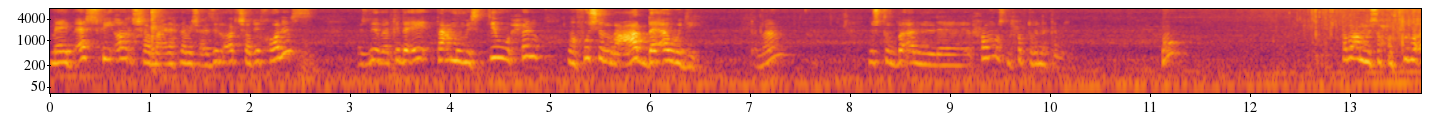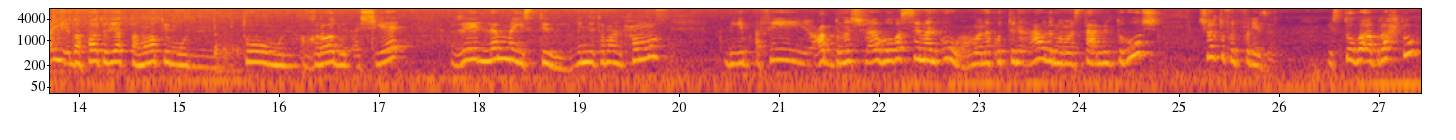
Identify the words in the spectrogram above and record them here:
ما يبقاش فيه قرشة مع إن إحنا مش عايزين القرشة دي خالص. عايزين يبقى كده إيه طعمه مستوي وحلو وما فيهوش العضة قوي دي. تمام؟ نشطف بقى الحمص نحطه هنا كمان. طبعا مش هحط له أي إضافات اللي هي الطماطم والثوم والأغراض والأشياء غير لما يستوي لأن طبعا الحمص بيبقى فيه عضة ناشفة قوي هو بس منقوع. وأنا كنت نقعه لما ما استعملتهوش شلته في الفريزر. يستوي بقى براحته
